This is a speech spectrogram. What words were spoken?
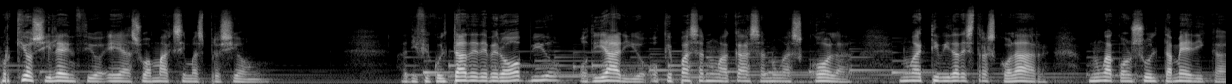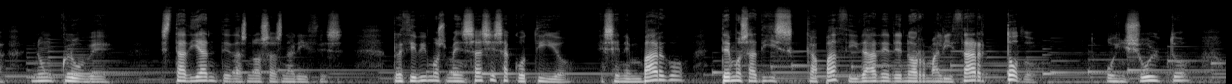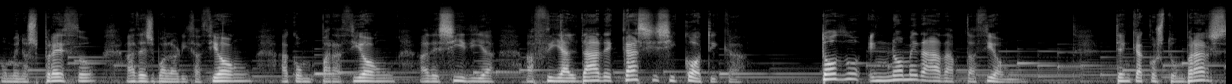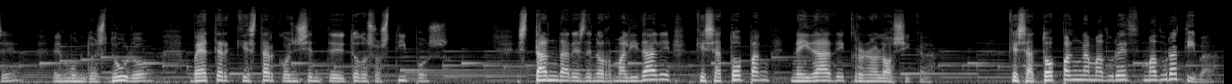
Por que o silencio é a súa máxima expresión? A dificultade de ver o obvio, o diario, o que pasa nunha casa, nunha escola, nunha actividade extraescolar, nunha consulta médica, nun clube, está diante das nosas narices. Recibimos mensaxes a cotío e, sen embargo, temos a discapacidade de normalizar todo. O insulto, o menosprezo, a desvalorización, a comparación, a desidia, a frialdade casi psicótica – Todo en nome da adaptación. Ten que acostumbrarse, el mundo es duro, vai a ter que estar con xente de todos os tipos, estándares de normalidade que se atopan na idade cronolóxica, que se atopan na madurez madurativa,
